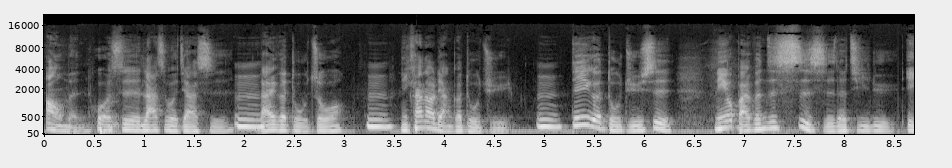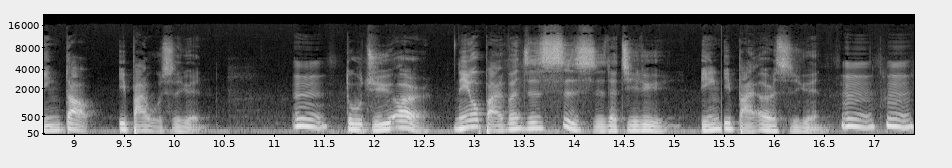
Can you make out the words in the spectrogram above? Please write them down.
澳门或者是拉斯维加斯，嗯，来一个赌桌，嗯，你看到两个赌局。嗯，第一个赌局是你有百分之四十的几率赢到一百五十元。嗯，赌局二，你有百分之四十的几率赢一百二十元。嗯嗯，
